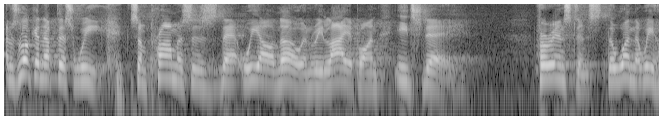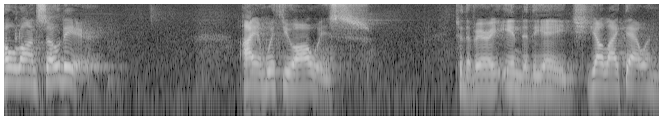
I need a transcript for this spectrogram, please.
I was looking up this week some promises that we all know and rely upon each day. For instance, the one that we hold on so dear I am with you always to the very end of the age. Y'all like that one?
